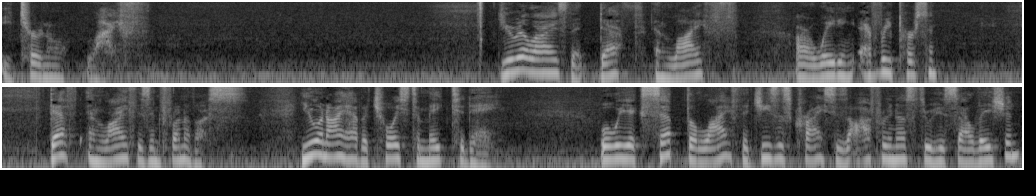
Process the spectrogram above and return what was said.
eternal life. Do you realize that death and life are awaiting every person? Death and life is in front of us. You and I have a choice to make today. Will we accept the life that Jesus Christ is offering us through his salvation?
